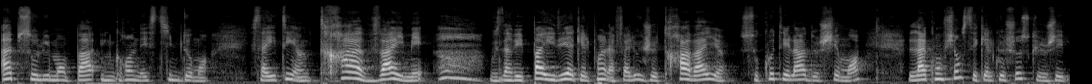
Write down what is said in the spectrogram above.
absolument pas une grande estime de moi. Ça a été un travail, mais oh, vous n'avez pas idée à quel point il a fallu que je travaille ce côté-là de chez moi. La confiance, c'est quelque chose que j'ai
